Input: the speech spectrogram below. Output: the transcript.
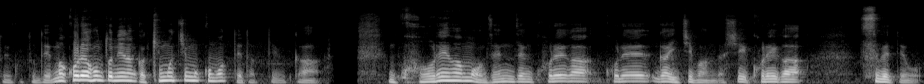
ということで、まあ、これは本当になんか気持ちもこもってたっていうかこれはもう全然これがこれが一番だしこれが全てを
